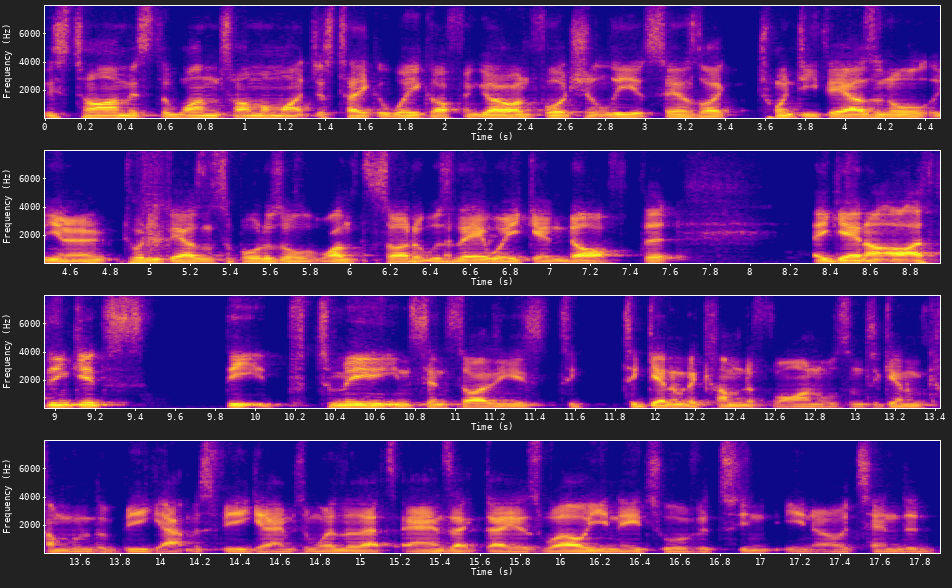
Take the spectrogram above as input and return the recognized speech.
This time, it's the one time I might just take a week off and go. Unfortunately, it sounds like twenty thousand all you know, twenty thousand supporters all at once decided it was their weekend off. But again, I, I think it's the to me incentivizing is to, to get them to come to finals and to get them come to the big atmosphere games, and whether that's Anzac Day as well, you need to have atten- you know attended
